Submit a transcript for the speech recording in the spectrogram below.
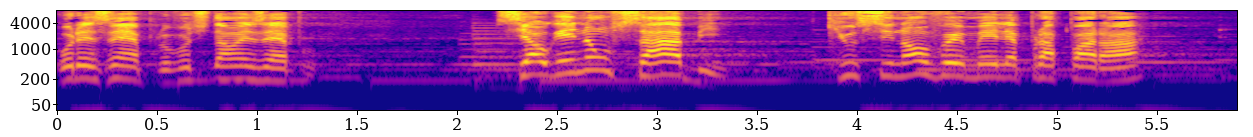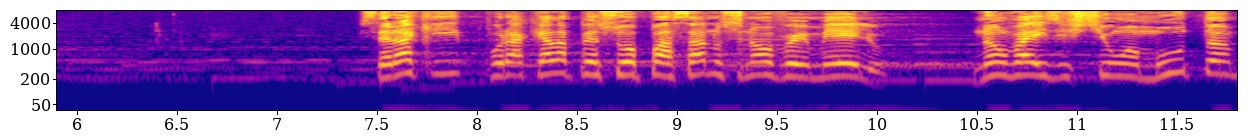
Por exemplo, eu vou te dar um exemplo. Se alguém não sabe que o sinal vermelho é para parar, será que por aquela pessoa passar no sinal vermelho não vai existir uma multa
